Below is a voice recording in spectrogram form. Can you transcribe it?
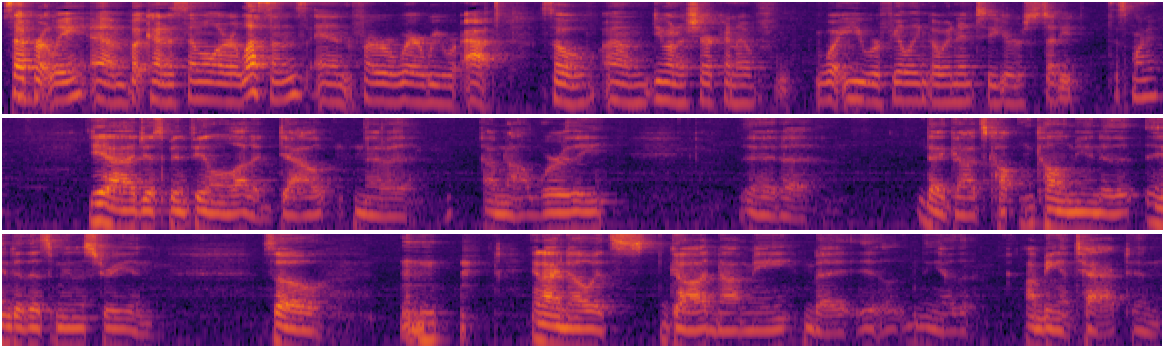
Separately, um, but kind of similar lessons and for where we were at. So, um, do you want to share kind of what you were feeling going into your study this morning? Yeah, I just been feeling a lot of doubt that uh, I'm not worthy, that uh, that God's call, calling me into the, into this ministry, and so, and I know it's God, not me, but it, you know, the, I'm being attacked, and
